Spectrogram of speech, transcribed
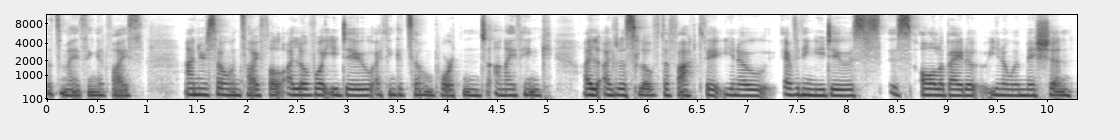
That's amazing advice. And you're so insightful. I love what you do. I think it's so important. And I think I, I just love the fact that, you know, everything you do is, is all about a, you know, a mission.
